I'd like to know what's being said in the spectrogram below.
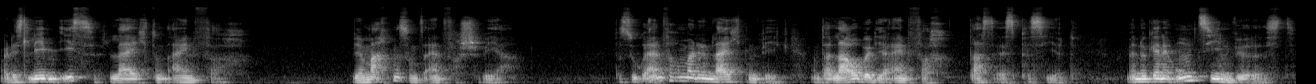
weil das Leben ist leicht und einfach. Wir machen es uns einfach schwer. Versuch einfach mal den leichten Weg und erlaube dir einfach, dass es passiert. Wenn du gerne umziehen würdest,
